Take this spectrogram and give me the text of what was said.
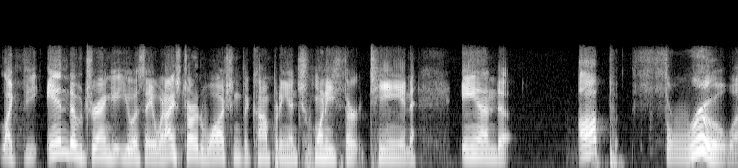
like the end of Dragon Gate USA, when I started watching the company in 2013, and up through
